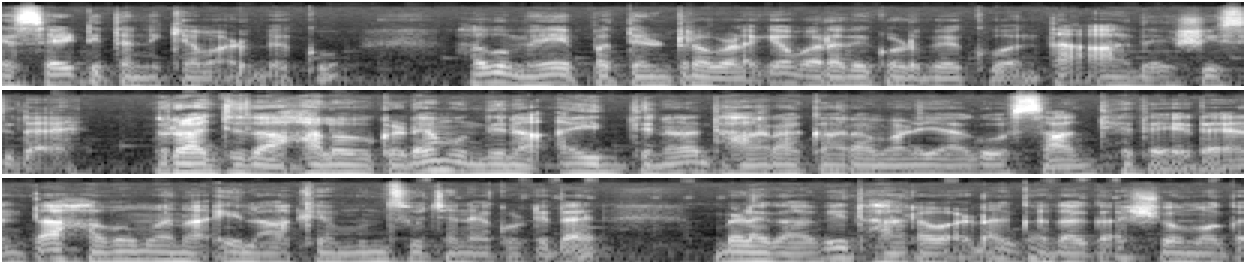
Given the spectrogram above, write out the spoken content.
ಎಸ್ಐಟಿ ತನಿಖೆ ಮಾಡಬೇಕು ಹಾಗೂ ಮೇ ಇಪ್ಪತ್ತೆಂಟರ ಒಳಗೆ ವರದಿ ಕೊಡಬೇಕು ಅಂತ ಆದೇಶಿಸಿದೆ. ರಾಜ್ಯದ ಹಲವು ಕಡೆ ಮುಂದಿನ ಐದು ದಿನ ಧಾರಾಕಾರ ಮಳೆಯಾಗುವ ಸಾಧ್ಯತೆ ಇದೆ ಅಂತ ಹವಾಮಾನ ಇಲಾಖೆ ಮುನ್ಸೂಚನೆ ಕೊಟ್ಟಿದೆ. ಬೆಳಗಾವಿ, ಧಾರವಾಡ, ಗದಗ, ಶಿವಮೊಗ್ಗ,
